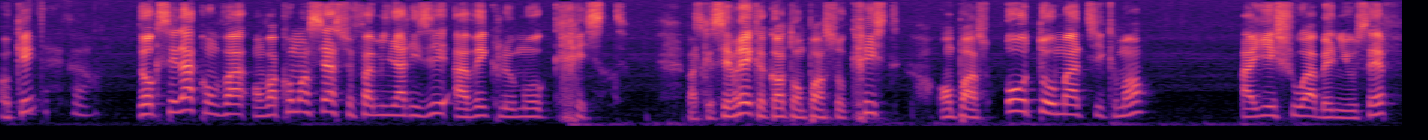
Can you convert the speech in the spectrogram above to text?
Ok? D'accord. Donc c'est là qu'on va, on va commencer à se familiariser avec le mot Christ. Parce que c'est vrai que quand on pense au Christ, on pense automatiquement à Yeshua ben Youssef,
